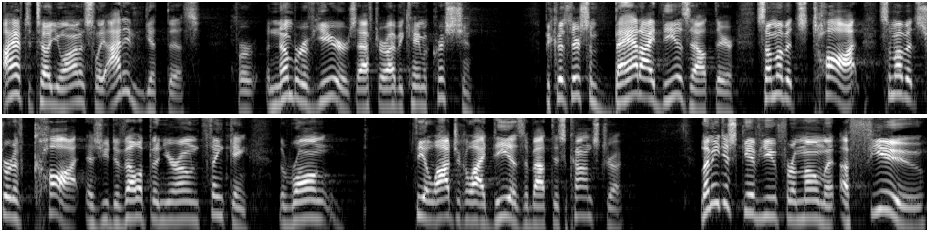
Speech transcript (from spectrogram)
I have to tell you honestly, I didn't get this for a number of years after I became a Christian. Because there's some bad ideas out there. Some of it's taught, some of it's sort of caught as you develop in your own thinking the wrong theological ideas about this construct. Let me just give you for a moment a few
